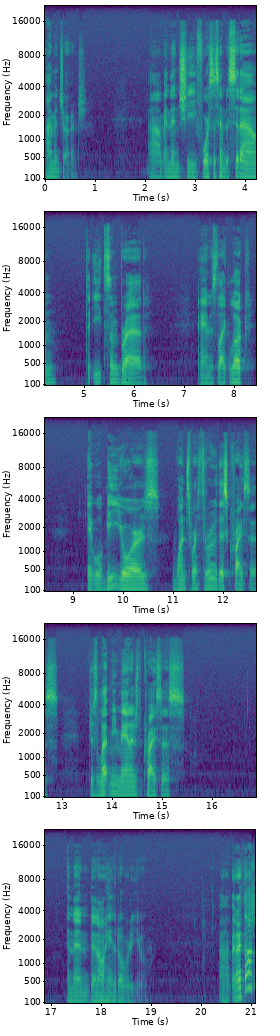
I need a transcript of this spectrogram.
I'm in charge." Um, and then she forces him to sit down, to eat some bread, and is like, "Look, it will be yours once we're through this crisis. Just let me manage the crisis, and then then I'll hand it over to you." Um, and I thought,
